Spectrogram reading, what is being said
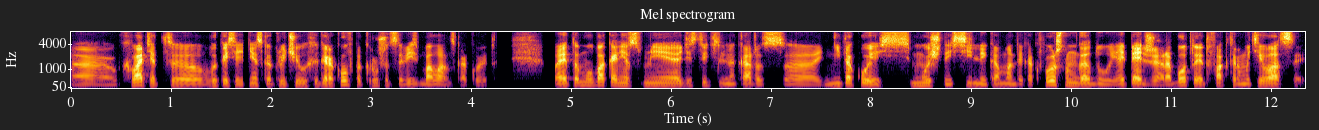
Э, хватит выкосить несколько ключевых игроков, как рушится весь баланс какой-то. Поэтому Баканес мне действительно кажется не такой мощной, сильной командой, как в прошлом году. И опять же, работает фактор мотивации.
